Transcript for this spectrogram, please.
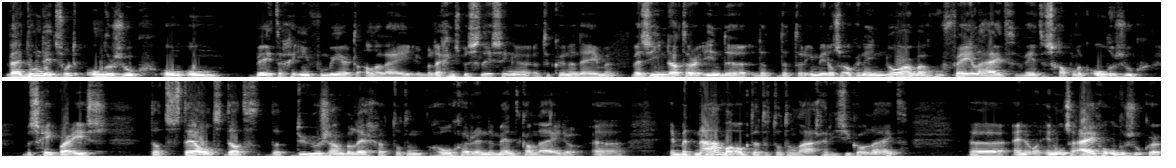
wij doen dit soort onderzoek om, om beter geïnformeerd allerlei beleggingsbeslissingen te kunnen nemen. Wij zien dat er, in de, dat, dat er inmiddels ook een enorme hoeveelheid wetenschappelijk onderzoek beschikbaar is. Dat stelt dat, dat duurzaam beleggen tot een hoger rendement kan leiden. Uh, en met name ook dat het tot een lager risico leidt. Uh, en in onze eigen onderzoeken,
